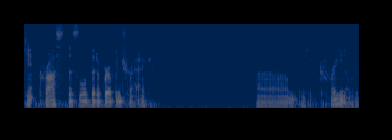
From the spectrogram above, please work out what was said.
Can't cross this little bit of broken track. Um, there's a crane over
